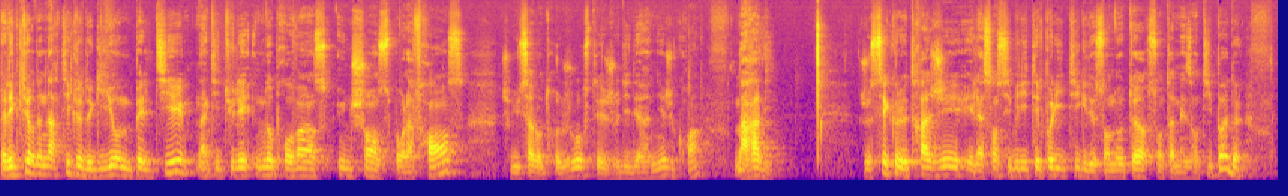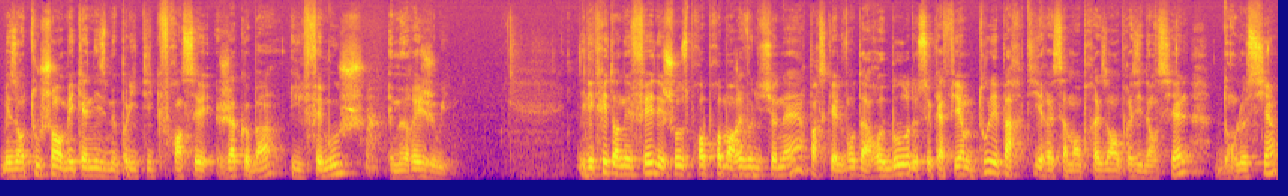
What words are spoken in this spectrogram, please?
La lecture d'un article de Guillaume Pelletier intitulé Nos provinces, une chance pour la France, j'ai lu ça l'autre jour, c'était jeudi dernier je crois, m'a ravi. Je sais que le trajet et la sensibilité politique de son auteur sont à mes antipodes, mais en touchant au mécanisme politique français jacobin, il fait mouche et me réjouit. Il écrit en effet des choses proprement révolutionnaires parce qu'elles vont à rebours de ce qu'affirment tous les partis récemment présents au présidentiel, dont le sien,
